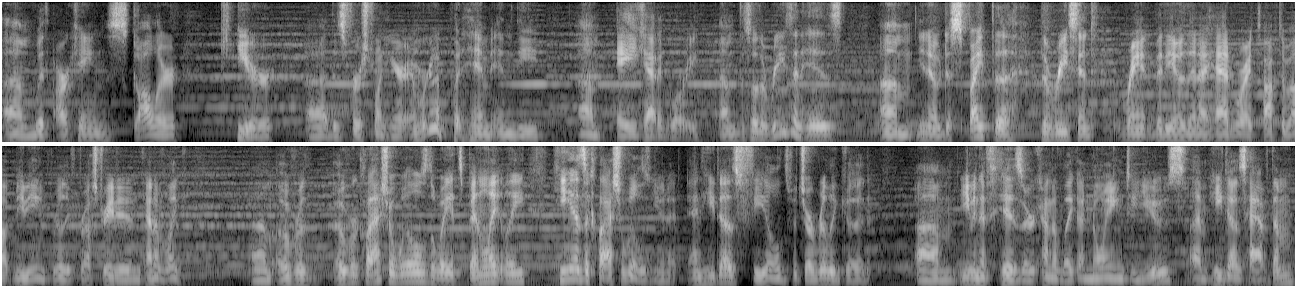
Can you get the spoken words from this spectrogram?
um, with Arcane Scholar here, uh, this first one here, and we're going to put him in the um, A category. Um, so the reason is, um, you know, despite the the recent rant video that I had where I talked about me being really frustrated and kind of like um, over over Clash of Wills the way it's been lately. He is a Clash of Wills unit, and he does fields, which are really good. Um, even if his are kind of like annoying to use, um, he does have them.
